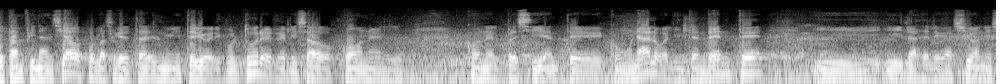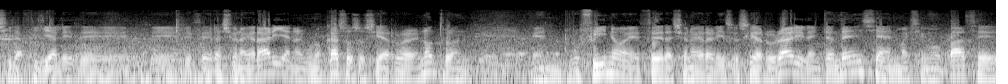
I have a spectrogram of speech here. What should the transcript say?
que están financiados por la Secretaría del Ministerio de Agricultura y realizados con el con el presidente comunal o el intendente y, las delegaciones y las filiales de Federación Agraria, en algunos casos Sociedad Rural en otros, en, en Rufino es Federación Agraria y Sociedad Rural y la Intendencia, en Máximo Paz es,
